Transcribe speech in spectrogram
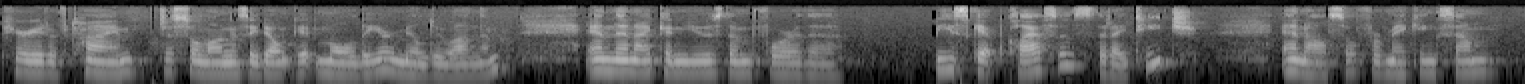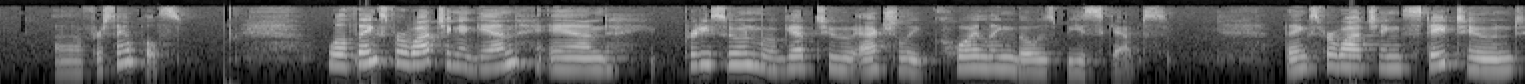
period of time, just so long as they don't get moldy or mildew on them. And then I can use them for the bee skep classes that I teach, and also for making some uh, for samples. Well, thanks for watching again, and pretty soon we'll get to actually coiling those bee skeps. Thanks for watching, stay tuned,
